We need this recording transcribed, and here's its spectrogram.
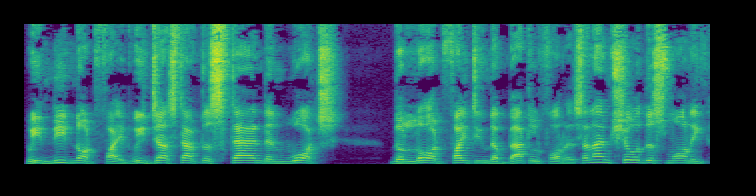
We need not fight. We just have to stand and watch the Lord fighting the battle for us. And I'm sure this morning,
